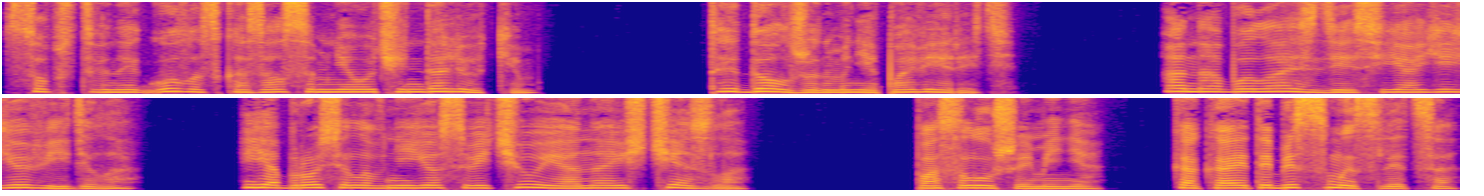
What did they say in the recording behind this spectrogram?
Собственный голос казался мне очень далеким. «Ты должен мне поверить. Она была здесь, я ее видела. Я бросила в нее свечу, и она исчезла. «Послушай меня. Какая ты бессмыслица.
